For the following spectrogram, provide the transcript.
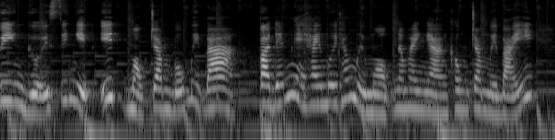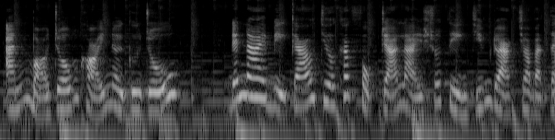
viên gửi xí nghiệp X143 và đến ngày 20 tháng 11 năm 2017, Ánh bỏ trốn khỏi nơi cư trú. Đến nay, bị cáo chưa khắc phục trả lại số tiền chiếm đoạt cho bà T.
